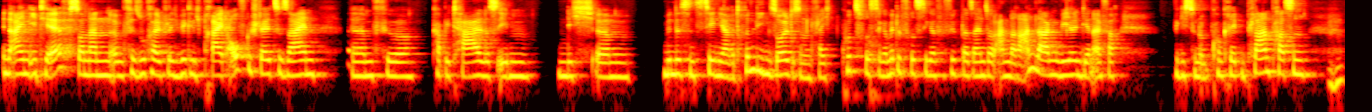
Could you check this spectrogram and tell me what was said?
in einen ETF, sondern äh, versuche halt vielleicht wirklich breit aufgestellt zu sein ähm, für Kapital, das eben nicht ähm, mindestens zehn Jahre drin liegen sollte, sondern vielleicht kurzfristiger, mittelfristiger verfügbar sein soll, andere Anlagen wählen, die dann einfach wirklich zu einem konkreten Plan passen. Mhm.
